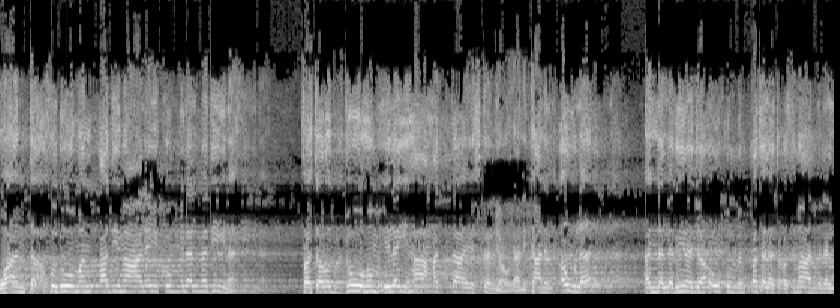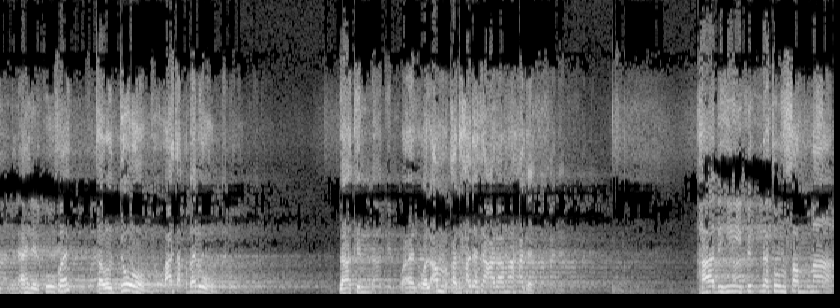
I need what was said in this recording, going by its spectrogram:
وأن تأخذوا من قدم عليكم من المدينة. فتردوهم إليها حتى يجتمعوا. يعني كان الأولى أن الذين جاءوكم من قتلة عثمان من, من أهل الكوفة تردوهم لا تقبلوهم. لكن والأمر قد حدث على ما حدث. هذه فتنة صماء.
